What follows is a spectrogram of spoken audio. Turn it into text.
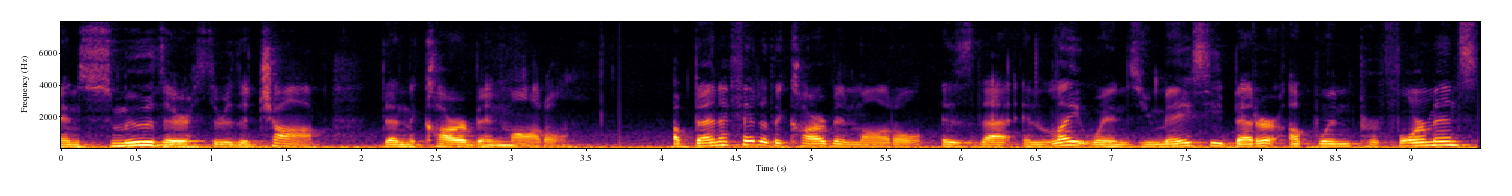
and smoother through the chop than the carbon model. A benefit of the carbon model is that in light winds you may see better upwind performance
